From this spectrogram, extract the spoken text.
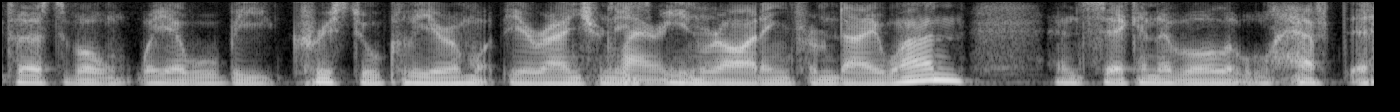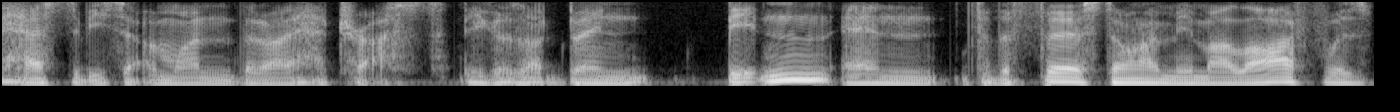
first of all, we will be crystal clear on what the arrangement Clarity, is in writing from day one. And second of all, it will have it has to be someone that I trust because I'd been bitten and for the first time in my life was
